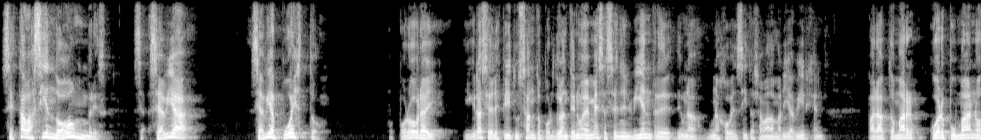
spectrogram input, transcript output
se estaba haciendo hombres, se, había, puesto por obra y, gracia del Espíritu Santo por durante nueve meses en el vientre de, una jovencita llamada María Virgen para tomar cuerpo humano,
